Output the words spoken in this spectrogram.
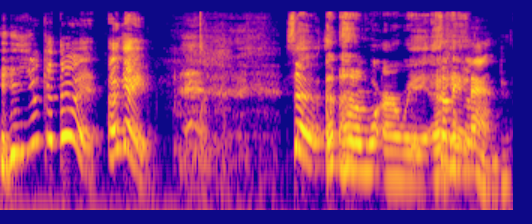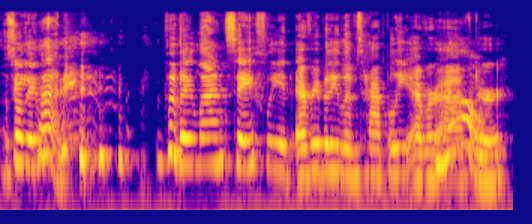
you can do it. Okay. So where are we? Okay. So they land. So they land. so they land safely and everybody lives happily ever No. after.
